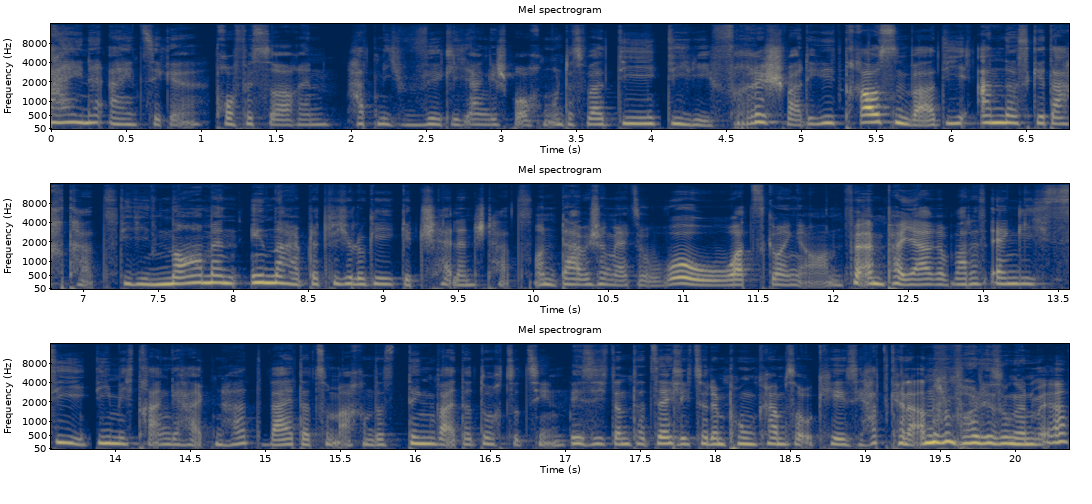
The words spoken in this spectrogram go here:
eine einzige Professorin hat mich wirklich angesprochen. Und das war die, die, die frisch war, die, die draußen war, die anders gedacht hat, die die Normen innerhalb der Psychologie gechallenged hat. Und da habe ich schon gemerkt, so, wow, what's going on? Für ein paar Jahre war das eigentlich sie, die mich dran gehalten hat, weiterzumachen, das Ding weiter durchzuziehen. Bis ich dann tatsächlich zu dem Punkt kam, so, okay, sie hat keine anderen Vorlesungen mehr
